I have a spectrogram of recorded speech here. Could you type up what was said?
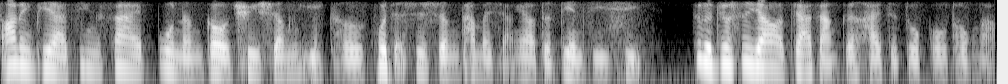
奥林匹亚竞赛不能够去升医科，或者是升他们想要的电机系。这个就是要家长跟孩子多沟通了。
